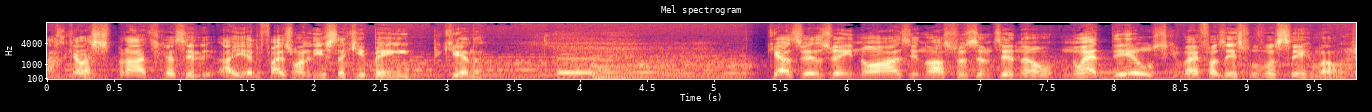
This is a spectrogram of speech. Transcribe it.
aquelas práticas. Ele, aí ele faz uma lista aqui bem pequena. que às vezes vem em nós e nós precisamos dizer não. Não é Deus que vai fazer isso por você, irmãos.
